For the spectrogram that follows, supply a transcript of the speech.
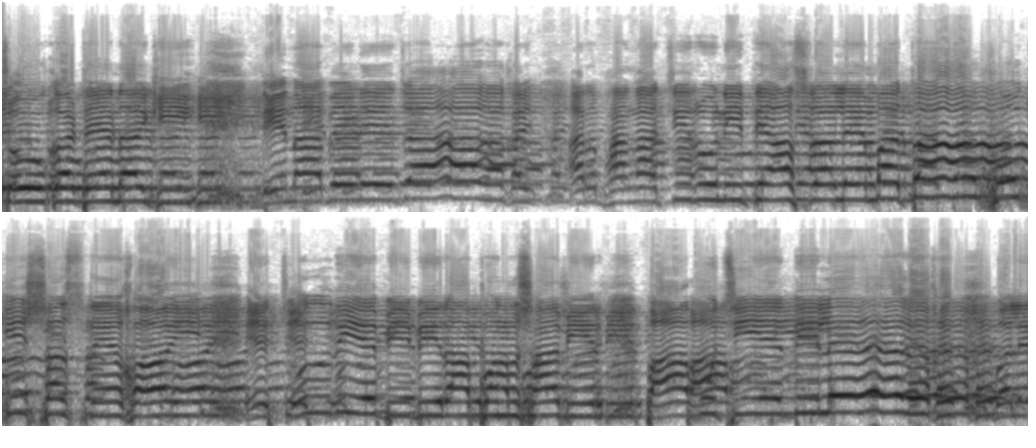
চৌকাঠে নাকি? দেনা চিরুনিতে আসলে মাথা ফকি শাস্তে হয়। এ চুল দিয়ে বিবির আপন স্বামীর পা দিলে বলে,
